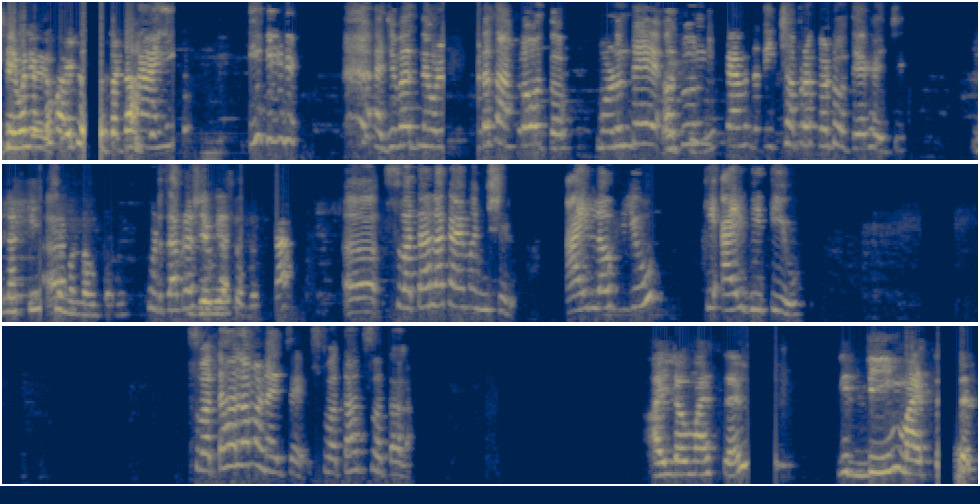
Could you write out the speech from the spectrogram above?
जेवण एवढं वाईट होतं का? नाही. अजिबात नाही उलट चांगलं होतं. म्हणून ते अजून काय म्हणतात इच्छा प्रकट होते खायची. नक्कीच मग लवकर. पुढचा प्रश्न सोबत. स्वतःला काय म्हणशील? आय लव्ह यू की आय विथ यू स्वतःला म्हणायचंय. स्वतः स्वतःला. I love myself with being myself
